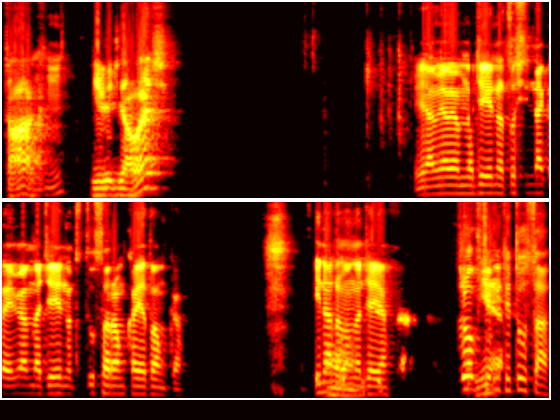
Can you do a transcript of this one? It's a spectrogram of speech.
Tak, Mhm. nie wiedziałeś? Ja miałem nadzieję na coś innego, ja miałem nadzieję na Tytusa, Romka i Tomka. I nadal mam nadzieję. Zróbcie Nie. mi Tytusa.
